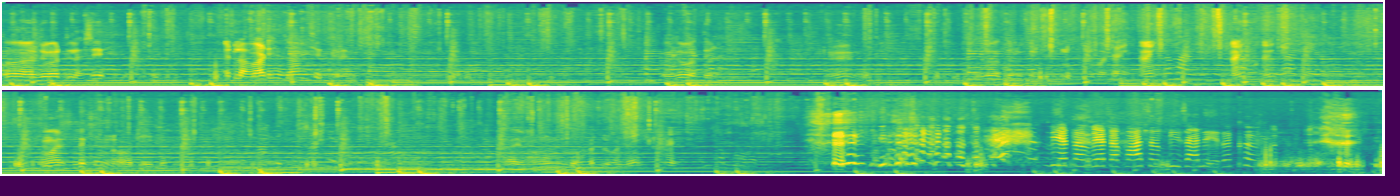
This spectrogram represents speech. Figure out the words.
તો જો એટલા છે. એટલા વાટીને જવાનું છે ઘરે જો તમારે એટલે કેમ ન વટાય તો મમ્મી તો કેટલું વટાય બેટા બેટા પાછળ બીજાને રખવી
